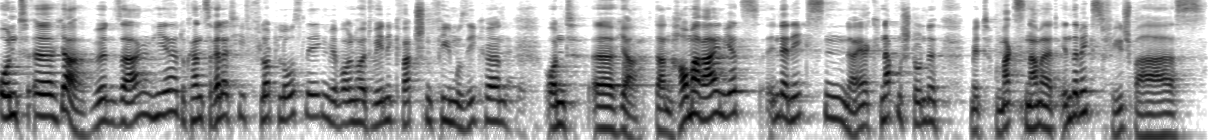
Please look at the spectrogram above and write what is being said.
Und äh, ja, würden sagen hier, du kannst relativ flott loslegen. Wir wollen heute wenig quatschen, viel Musik hören. Und äh, ja, dann hau mal rein jetzt in der nächsten, naja, knappen Stunde mit Max Nammert in the Mix. Viel Spaß.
